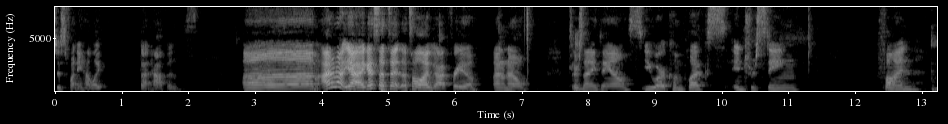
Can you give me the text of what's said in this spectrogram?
just funny how like that happens um i don't know yeah i guess that's it that's all i've got for you i don't know if there's anything else you are complex interesting fun Mm.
